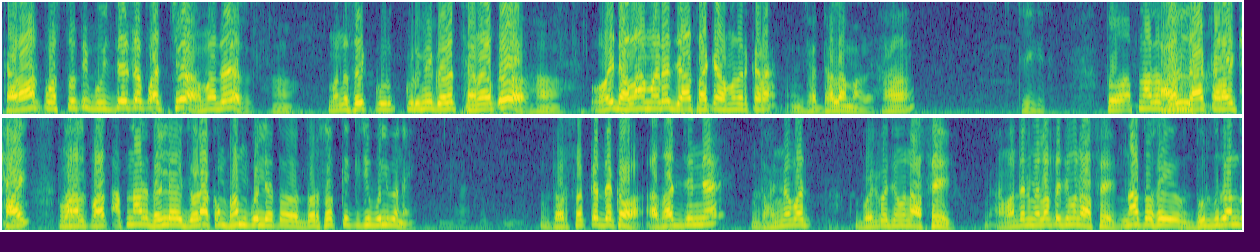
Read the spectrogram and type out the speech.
কাড়ার প্রস্তুতি বুঝতেই তো পারছ আমাদের। হ্যাঁ। মানে সেই কুড়- কুড়মি ঘরের ছানা তো। হ্যাঁ। ওই ঢালা মারে যা থাকে আমাদের কাড়া। ঢালা মারে। হ্যাঁ। ঠিক আছে। তো আপনারা যা কাড়াই খাই পোয়াল পাত। আপনারা ধরলে জোড়া কনফার্ম করলে তো দর্শককে কিছু বলবে নাই? দর্শককে দেখো আসার জন্য ধন্যবাদ বলব যেমন আসে আমাদের মেলাতে যেমন আসে না তো সেই দূর দূরান্ত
